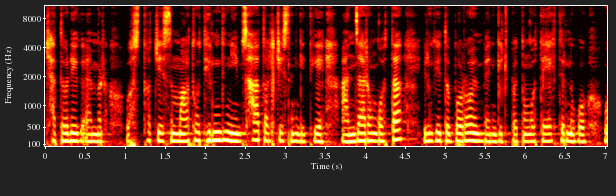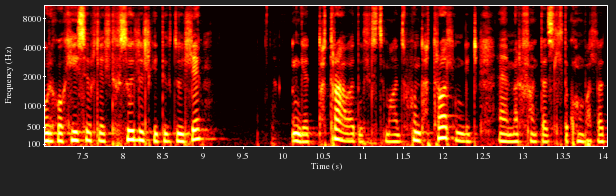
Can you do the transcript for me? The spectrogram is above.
чадварыг амар устгаж исэн. Магадгүй тэрэнд нь юм саад болж исэн гэдгээ анзаарангуудаа ерөнхийдөө буруу юм байна гэж бодонгуудаа яг тэр нөгөө өөрийнхөө хийсвэрлэл төсөөлөл гэдэг зүйлээ ингээд дотроо аваад үлдсэн байгаа зөвхөн дотроо л ингэж амар фантазилдаг хүн болоод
